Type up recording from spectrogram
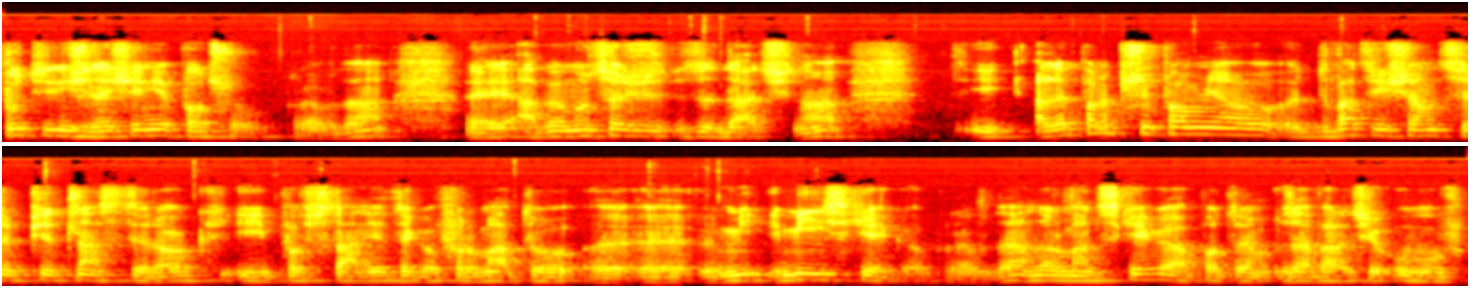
Putin źle się nie poczuł, prawda? E, aby mu coś dać. No. I, ale pan przypomniał 2015 rok i powstanie tego formatu y, mińskiego, prawda, normandzkiego, a potem zawarcie umów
